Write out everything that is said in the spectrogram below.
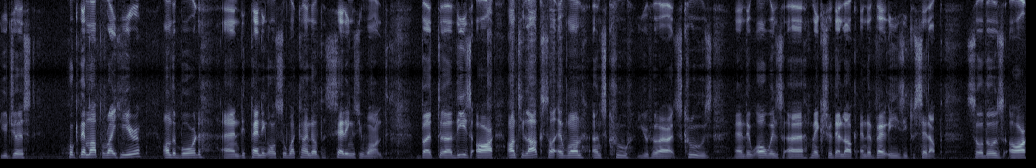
you just hook them up right here on the board and depending also what kind of settings you want. But uh, these are anti-lock so it won't unscrew your uh, screws and they will always uh, make sure they're locked and they're very easy to set up. So those are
